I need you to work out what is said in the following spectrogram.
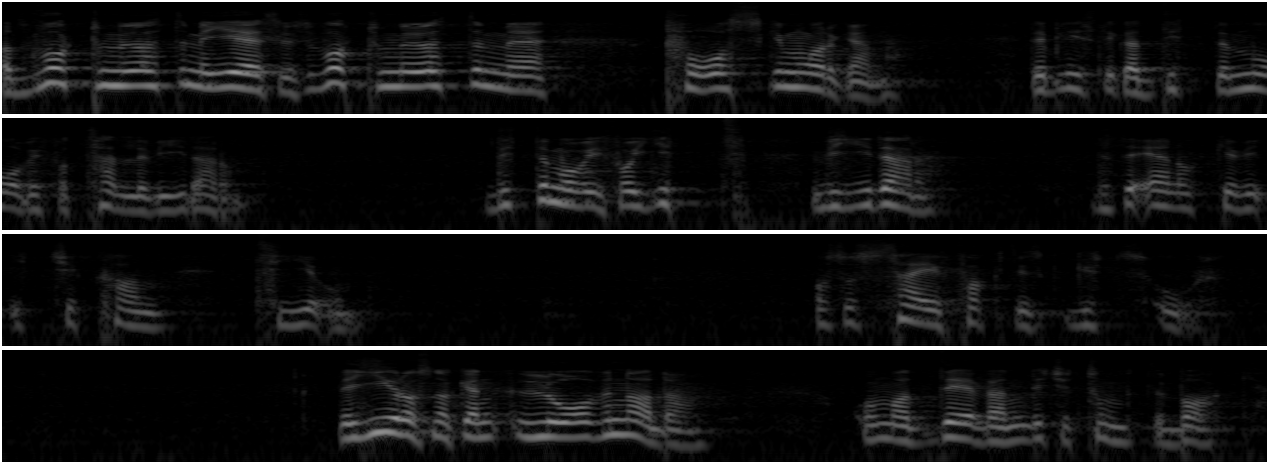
At vårt møte med Jesus, vårt møte med påskemorgen, det blir slik at dette må vi fortelle videre om. Dette må vi få gitt videre. dette er noe vi ikke kan tie om. Og så sier faktisk Guds ord. Det gir oss noen lovnader om at det vender ikke tomt tilbake.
